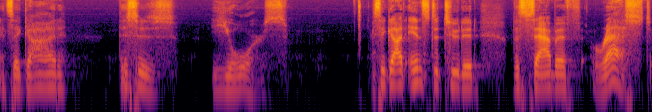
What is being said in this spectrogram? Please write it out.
and say, God, this is yours. See, God instituted the Sabbath rest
